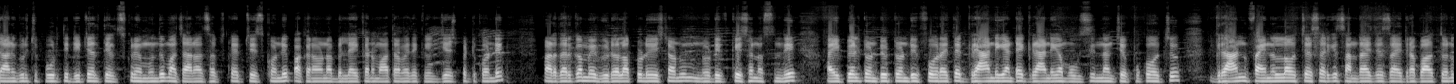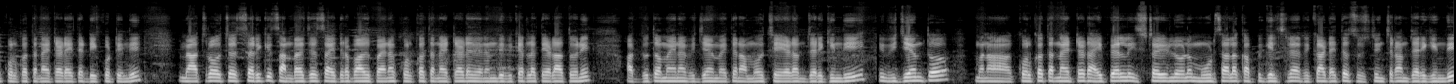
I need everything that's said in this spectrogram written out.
దాని గురించి పూర్తి డీటెయిల్ తెలుసుకునే ముందు మా ఛానల్ సబ్స్క్రైబ్ చేసుకోండి. పక్కన ఉన్న బెల్ ఐకాన్ మాత్రం అయితే క్లిక్ చేసి పెట్టుకోండి. ఫర్దర్గా మీ వీడియోలు అప్లోడ్ చేసినప్పుడు నోటిఫికేషన్ వస్తుంది. ఐపీఎల్ ట్వంటీ ట్వంటీ ఫోర్ అయితే గ్రాండ్గా అంటే గ్రాండ్గా ముగిసిందని చెప్పుకోవచ్చు. గ్రాండ్ ఫైనల్లో వచ్చేసరికి సన్ రైజర్స్ హైదరాబాద్తో కోల్కతా నైట్ రైడర్ అయితే ఢీకొట్టింది మ్యాచ్లో వచ్చేసరికి సన్ రైజర్స్ హైదరాబాద్ పైన కోల్కతా నైట్ రైడర్స్ ఎనిమిది వికెట్ల తేడాతోని అద్భుతమైన విజయం అయితే నమోదు చేయడం జరిగింది. ఈ విజయంతో మన కోల్కతా నైట్ రైడర్ ఐపీఎల్ హిస్టరీలోనే మూడు సార్లు కప్పు గెలిచిన రికార్డ్ అయితే సృష్టించడం జరిగింది.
